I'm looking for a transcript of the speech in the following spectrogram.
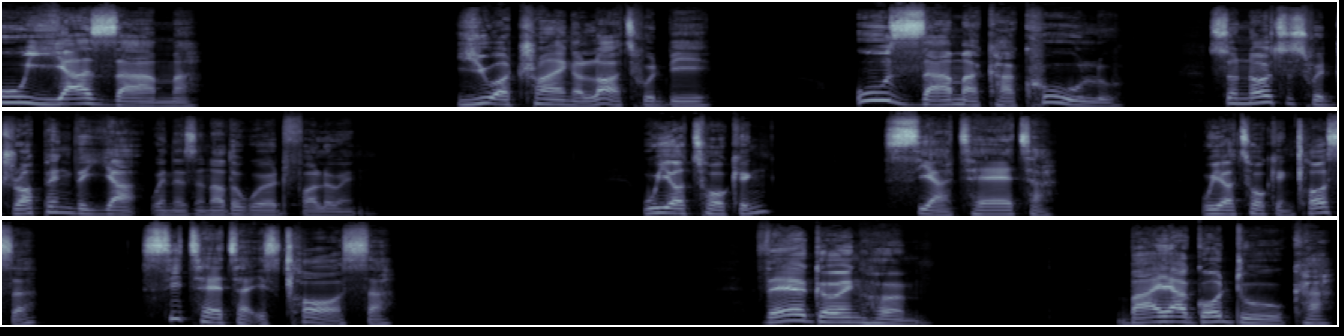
uyazama. You are trying a lot would be uzama kakhulu. So notice we're dropping the ya when there's another word following. We are talking siyathetha. We are talking Xhosa. Sithetha isiXhosa. They're going home. Bayagoduka.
